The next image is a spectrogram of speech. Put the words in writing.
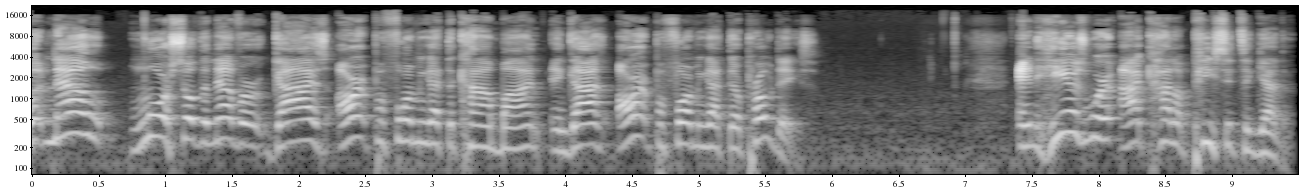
But now, more so than ever, guys aren't performing at the combine and guys aren't performing at their pro days. And here's where I kind of piece it together,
